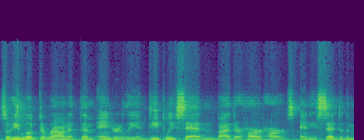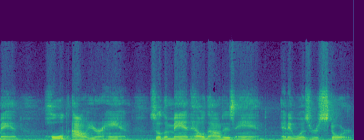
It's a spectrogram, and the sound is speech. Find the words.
So he looked around at them angrily and deeply saddened by their hard hearts, and he said to the man, Hold out your hand. So the man held out his hand, and it was restored.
